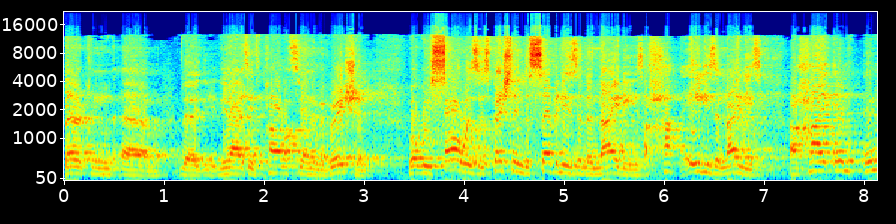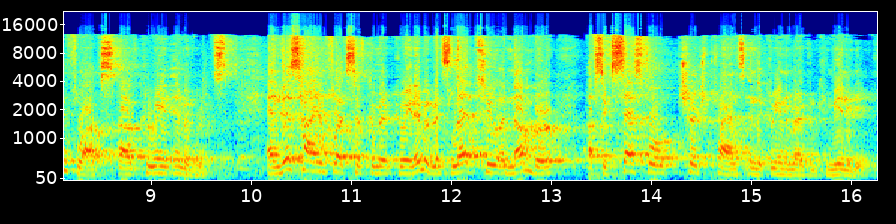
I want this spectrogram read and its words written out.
American, um, the, the United States policy on immigration, what we saw was, especially in the 70s and the 90s, 80s and 90s, a high in, influx of Korean immigrants. And this high influx of Korean immigrants led to a number of successful church plants in the Korean American community.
